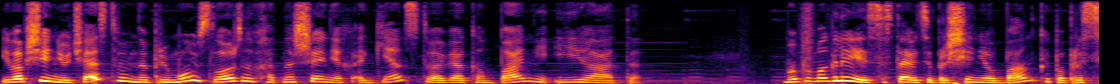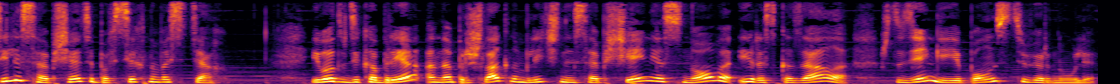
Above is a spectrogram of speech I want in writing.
и вообще не участвуем напрямую в сложных отношениях агентства, авиакомпании и ИАТА. Мы помогли ей составить обращение в банк и попросили сообщать обо всех новостях. И вот в декабре она пришла к нам в личные сообщения снова и рассказала, что деньги ей полностью вернули,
